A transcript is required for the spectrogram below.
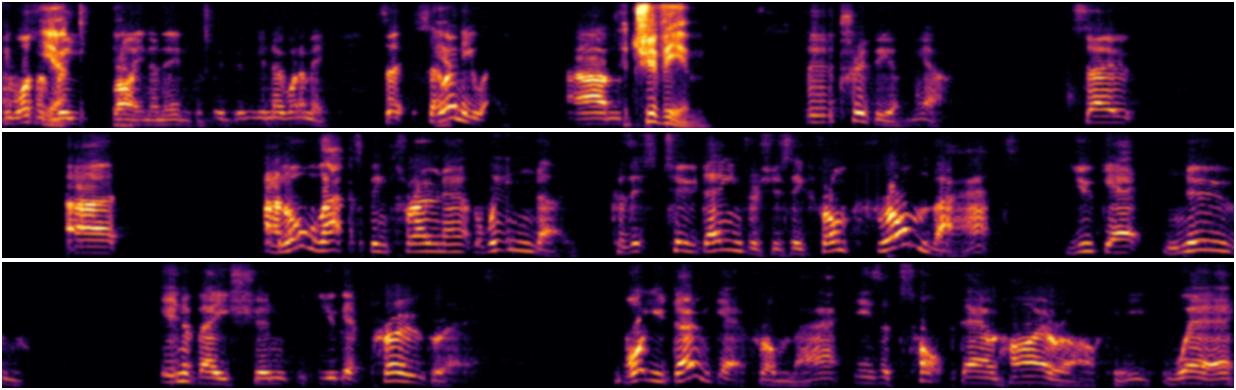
it wasn't yeah. writing an in, you know what I mean. So so yeah. anyway, um, the trivium. The trivium, yeah. So uh, and all that's been thrown out the window because it's too dangerous. You see, from from that you get new innovation, you get progress. What you don't get from that is a top-down hierarchy where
